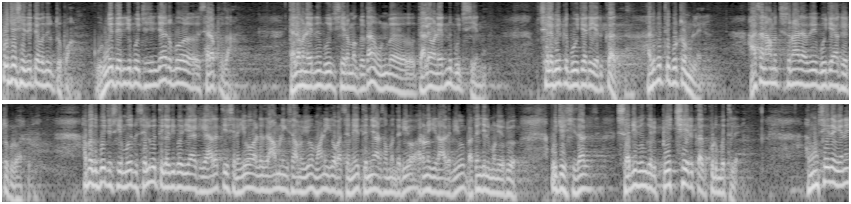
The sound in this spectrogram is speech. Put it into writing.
பூஜை செய்துட்டே வந்துக்கிட்டு இருப்பான். உண்மை தெரிஞ்சு பூஜை செஞ்சால் ரொம்ப சிறப்பு தான் தலைவனிலிருந்து பூஜை செய்கிற மக்கள் தான் உண்மை தலைவனிலிருந்து பூஜை செய்யணும். சில வீட்டில் பூஜை இருக்காது. அதை பற்றி குற்றம் இல்லை. ஆசநாமத்தை சொன்னால் அதை பூஜையாக ஏற்றுக்கொள்வார்கள். அப்போ அது பூஜை செய்யும்போது செல்வத்துக்கு அதிபதியாகிய அகத்தீசனையோ அல்லது ராமலிங்க சாமியோ மாணிக வாசனையோ திருஞான சம்பந்தரையோ அருணகிநாதனையோ பதஞ்சலி முனிவரையோ பூஜை செய்தால் சரிவுங்கிற பேச்சே இருக்காது குடும்பத்தில். முன் செய்த வினை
